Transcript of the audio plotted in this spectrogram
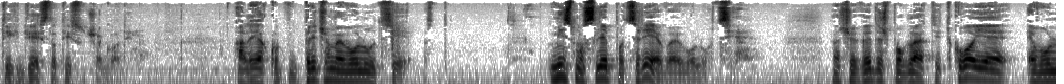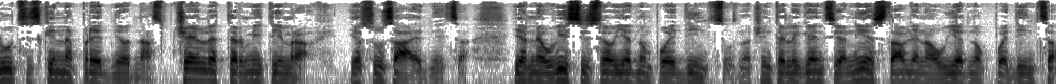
tih 200 tisuća godina? Ali ako pričamo o evoluciji, mi smo slijepo crijevo evolucije. Znači, kad ideš pogledati tko je evolucijski napredniji od nas, pčele, termiti i mravi, jer su zajednica, jer ne uvisi sve o jednom pojedincu. Znači, inteligencija nije stavljena u jednog pojedinca,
